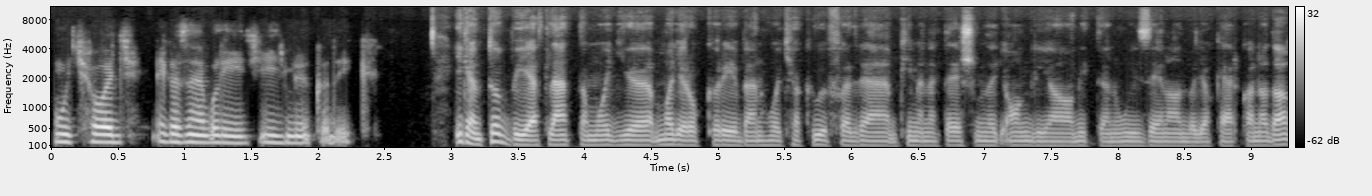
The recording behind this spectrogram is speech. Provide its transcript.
úgyhogy igazából így, így működik. Igen, több ilyet láttam, hogy magyarok körében, hogyha külföldre kimennek teljesen, hogy Anglia, mitten Új-Zéland, vagy akár Kanada,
